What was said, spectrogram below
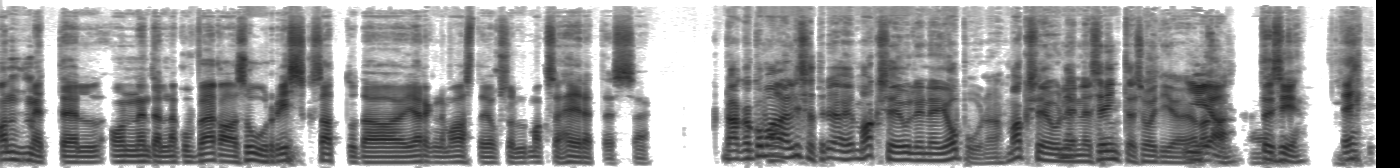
andmetel on nendel nagu väga suur risk sattuda järgneva aasta jooksul maksehäiretesse no aga kui ma olen lihtsalt maksejõuline jobu, noh maksejõuline seinte sodija. ja tõsi, ehk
